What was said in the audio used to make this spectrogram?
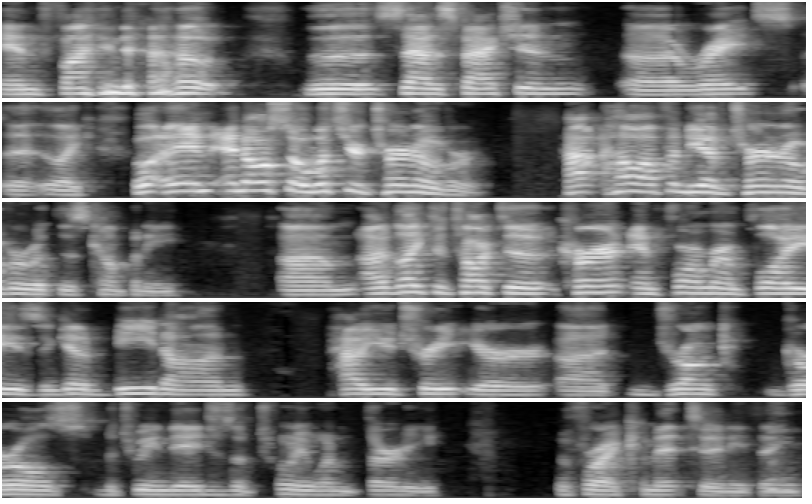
and find out the satisfaction uh, rates. Uh, like, well, and, and also, what's your turnover? How, how often do you have turnover with this company? Um, I'd like to talk to current and former employees and get a beat on how you treat your uh, drunk girls between the ages of 21 and 30 before I commit to anything.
